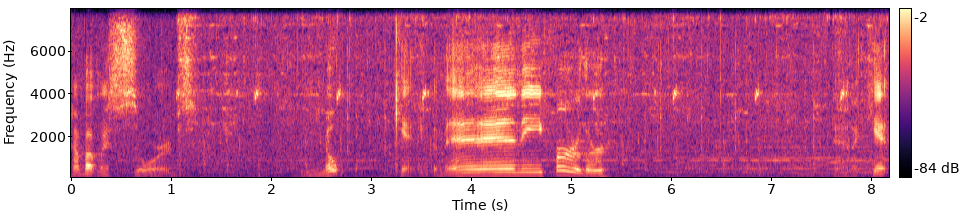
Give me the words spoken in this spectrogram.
How about my swords? Nope. Can't get them any further. Can't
